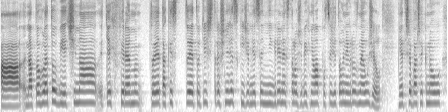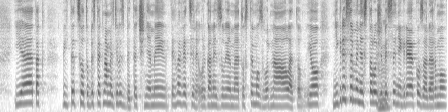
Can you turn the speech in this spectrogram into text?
A na tohle to většina těch firm, to je taky, to je totiž strašně hezký, že mně se nikdy nestalo, že bych měla pocit, že toho někdo zneužil. Mě třeba řeknou, je, tak víte co, to byste k nám jezdili zbytečně, my tyhle věci neorganizujeme, to jste moc hodná, ale to, jo, nikdy se mi nestalo, že by mhm. se někde jako zadarmo...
